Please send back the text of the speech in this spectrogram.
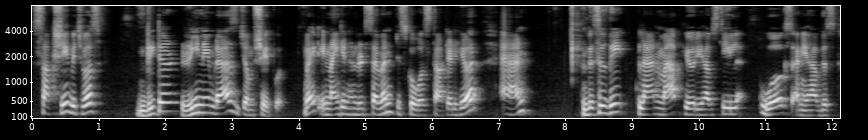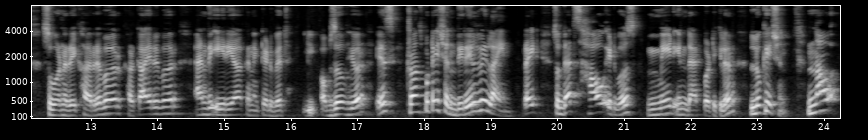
Sakchi, which was later renamed as Jamshedpur. Right? In 1907, TISCO was started here and this is the plan map. Here you have steel works and you have this Suvarnarekha river, Kharkai river and the area connected with, observe here is transportation, the railway line, right? So that's how it was made in that particular location. Now,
